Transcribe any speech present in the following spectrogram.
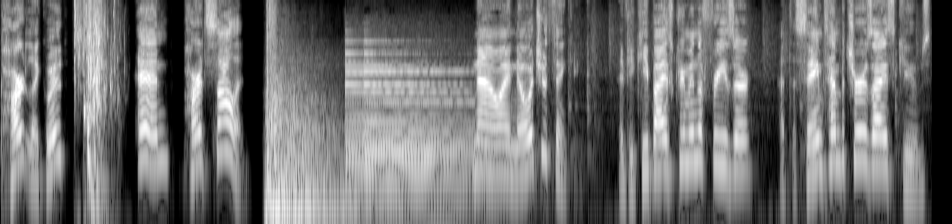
part liquid and part solid. Now, I know what you're thinking. If you keep ice cream in the freezer at the same temperature as ice cubes,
